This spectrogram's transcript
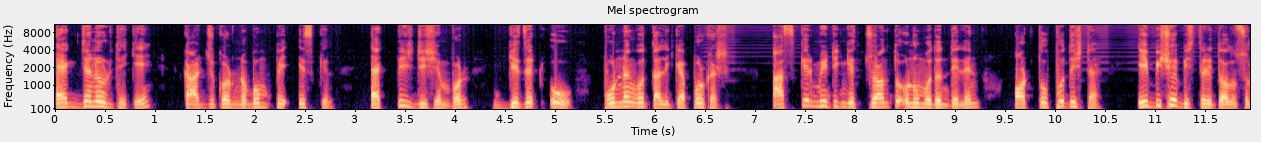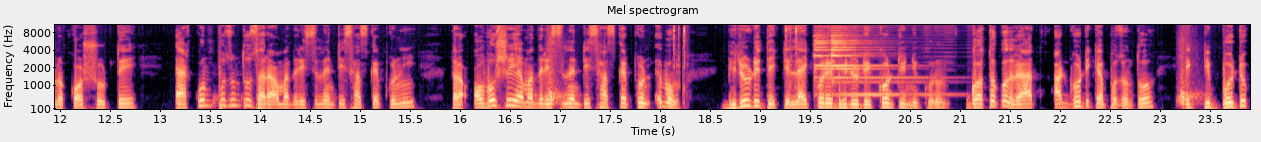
এক জানুয়ারি থেকে কার্যকর নবম পে স্কেল, একত্রিশ ডিসেম্বর, গেজেট ও পূর্ণাঙ্গ তালিকা প্রকাশ। আজকের মিটিংয়ে চূড়ান্ত অনুমোদন দিলেন অর্থ উপদেষ্টা। এই বিষয়ে বিস্তারিত আলোচনা করার শুরুতে এখন পর্যন্ত যারা আমাদের এই চ্যানেলটি সাবস্ক্রাইব করেনি, তারা অবশ্যই আমাদের এই চ্যানেলটি সাবস্ক্রাইব করুন এবং ভিডিওটিতে একটি লাইক করে ভিডিওটি কন্টিনিউ করুন। গতকাল রাত আট ঘটিকা পর্যন্ত একটি বৈঠক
